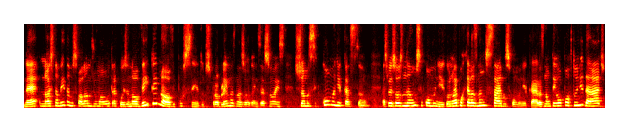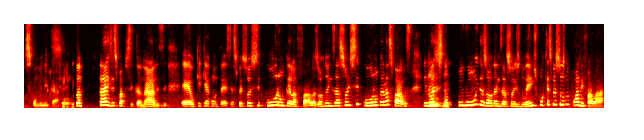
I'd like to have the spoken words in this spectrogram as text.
né, nós também estamos falando de uma outra coisa. 99% dos problemas nas organizações chama-se comunicação. As pessoas não se comunicam, não é porque elas não saibam se comunicar, elas não têm oportunidade de se comunicar. Sim. E quando traz isso para a psicanálise, é, o que, que acontece? As pessoas se curam pela fala, as organizações se curam pelas falas. E nós uhum. estamos com muitas organizações doentes porque as pessoas não podem falar,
